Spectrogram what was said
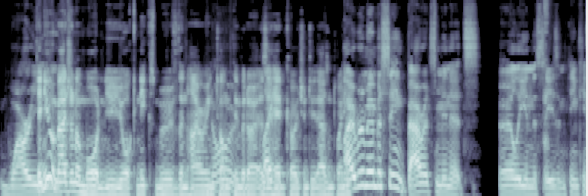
worrying. can you imagine a more New York Knicks move than hiring Tom No, Thibodeau as like- a head coach in 2020? I remember seeing Barrett's minutes early in the season thinking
